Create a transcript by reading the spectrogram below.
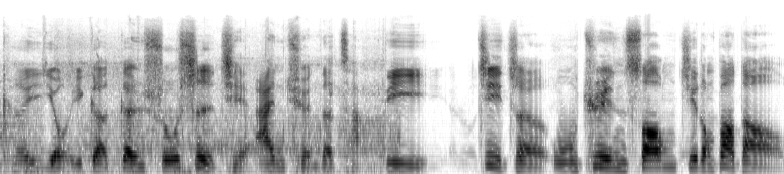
可以有一个更舒适且安全的场地。记者吴俊松基隆报道。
